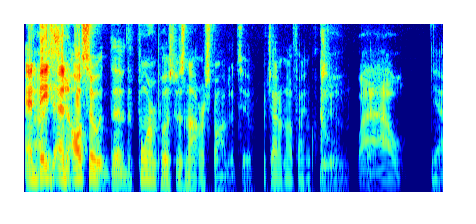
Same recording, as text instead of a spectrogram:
And Uh, they he and also the the forum post was not responded to, which I don't know if I included. Wow. Yeah.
